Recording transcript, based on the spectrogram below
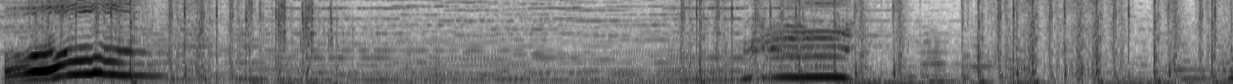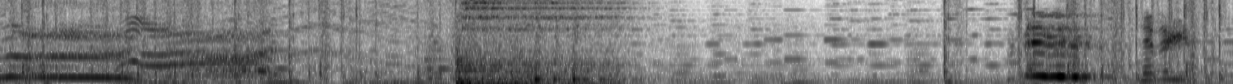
오. 아. 아.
